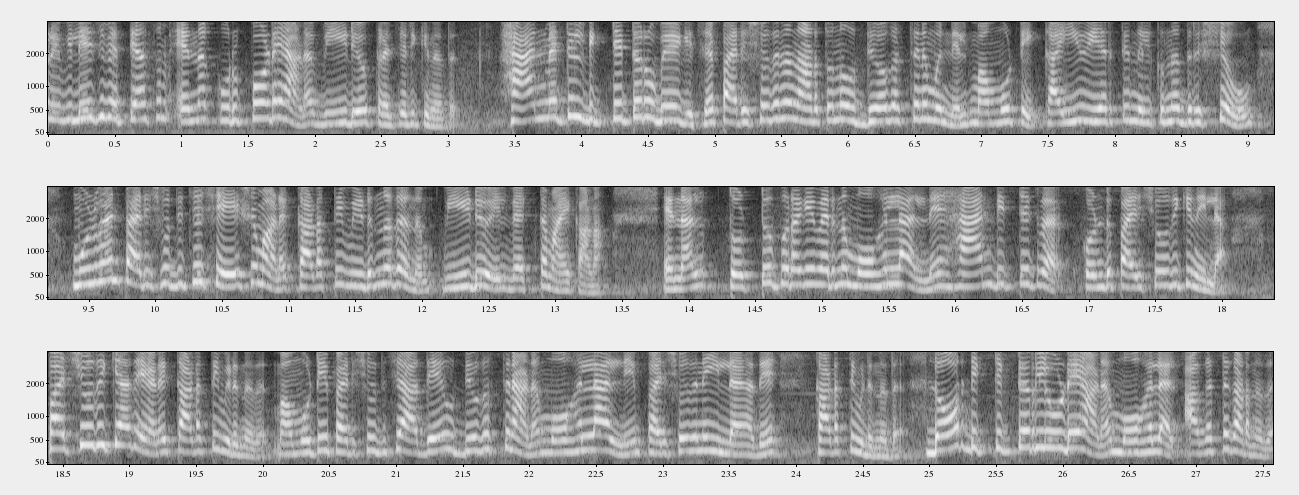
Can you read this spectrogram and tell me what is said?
പ്രിവിലേജ് വ്യത്യാസം എന്ന കുറിപ്പോടെയാണ് വീഡിയോ പ്രചരിക്കുന്നത്. ഹാൻഡ് മെറ്റൽ ഡിക്റ്റേറ്റർ ഉപയോഗിച്ച് പരിശോധന നടത്തുന്ന ഉദ്യോഗസ്ഥന് മുന്നിൽ മമ്മൂട്ടി കൈ ഉയർത്തി നിൽക്കുന്ന ദൃശ്യവും മുഴുവൻ പരിശോധിച്ച ശേഷമാണ് കടത്തി വിടുന്നതെന്നും വീഡിയോയിൽ വ്യക്തമായി കാണാം. എന്നാൽ തൊട്ടു പുറകെ വരുന്ന മോഹൻലാലിനെ ഹാൻഡ് ഡിറ്റക്ടർ കൊണ്ട് പരിശോധിക്കുന്നില്ല. പരിശോധിക്കാതെയാണ് കടത്തിവിടുന്നത് മമ്മൂട്ടിയെ പരിശോധിച്ച അതേ ഉദ്യോഗസ്ഥനാണ് മോഹൻലാലിനെയും പരിശോധനയില്ലാതെ കടത്തിവിടുന്നത് ഡോർ ഡിറ്റക്ടറിലൂടെയാണ് മോഹൻലാൽ അകത്ത് കടന്നത്.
